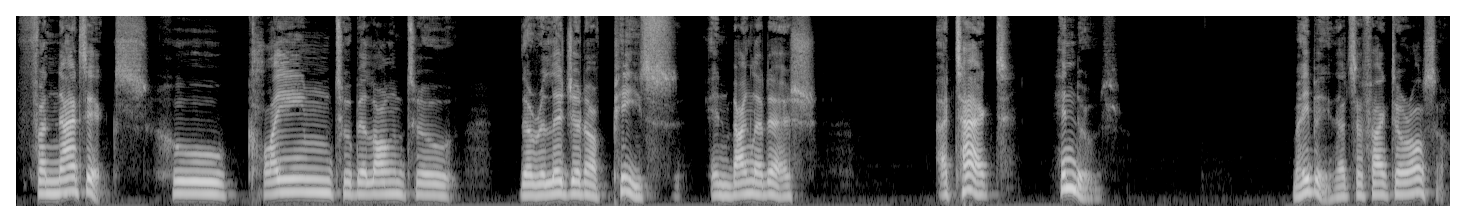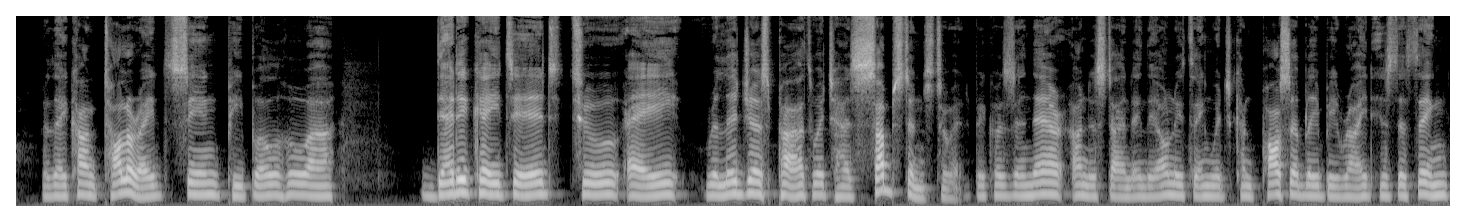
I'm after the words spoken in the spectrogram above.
fanatics who claim to belong to the religion of peace in Bangladesh attacked Hindus. Maybe that's a factor also. They can't tolerate seeing people who are dedicated to a religious path which has substance to it, because in their understanding, the only thing which can possibly be right is the thing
